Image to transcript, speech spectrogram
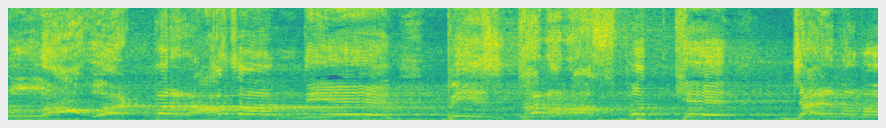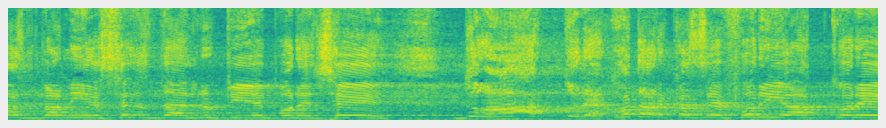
আল্লাহ একবারের আজান দিয়ে পিস ধানা রাজপথকে যায় নামাজ বানিয়ে সেজদা লুটিয়ে পড়েছে। দুহাত তুলে খোদার কাছে ফরিয়াদ করে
